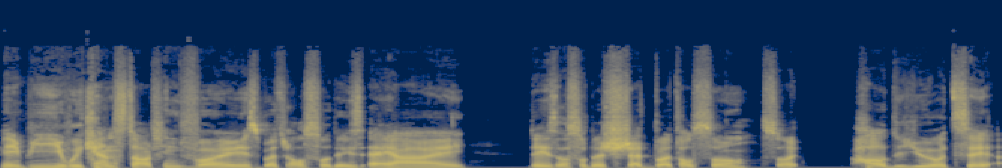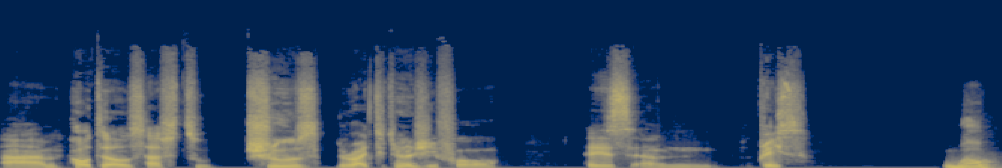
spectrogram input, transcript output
maybe we can start in voice, but also there is AI. There is also the chatbot also. So how do you, I would say, um, hotels have to choose the right technology for his um, place? Well,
